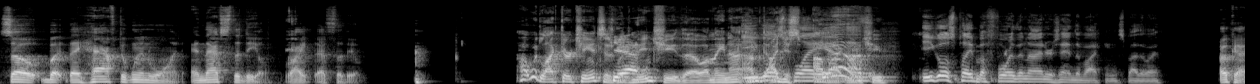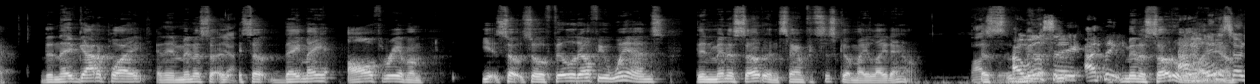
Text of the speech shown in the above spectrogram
So but they have to win one. And that's the deal, right? That's the deal. I would like their chances Yeah. with Minshew, though. I mean, I, I'm- I Eagles just play- I like Yeah. Minshew. Eagles play before the Niners and the Vikings, by the way. Okay. Then they've got to play and then Minnesota Yeah. so they may all three of them yeah, so so if Philadelphia wins, then Minnesota and San Francisco may lay down. Possibly. I will Minne- say, I think Minnesota will I- lay down.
